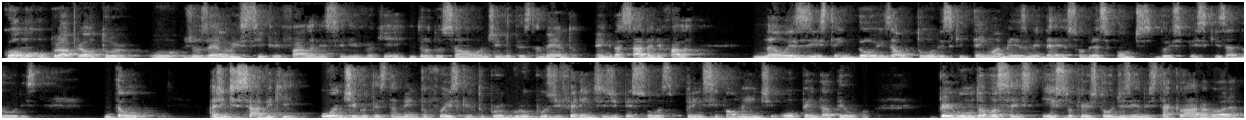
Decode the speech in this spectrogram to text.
como o próprio autor, o José Luiz Sicre, fala nesse livro aqui, Introdução ao Antigo Testamento, é engraçado, ele fala: não existem dois autores que tenham a mesma ideia sobre as fontes, dois pesquisadores. Então, a gente sabe que o Antigo Testamento foi escrito por grupos diferentes de pessoas, principalmente o Pentateuco. Pergunto a vocês, isto que eu estou dizendo está claro agora?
